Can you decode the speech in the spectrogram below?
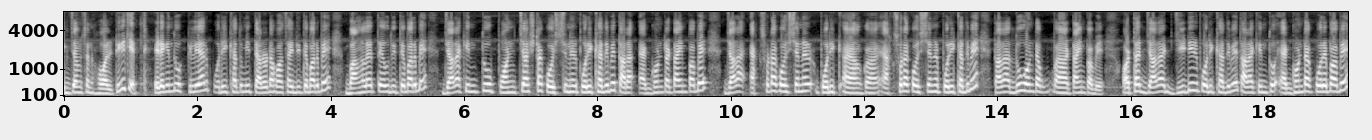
examination hall ঠিক আছে? এটা কিন্তু ক্লিয়ার পরীক্ষা তুমি তেরোটা ভাষায় দিতে পারবে, বাংলাতেও দিতে পারবে। যারা কিন্তু পঞ্চাশটা কোয়েশ্চেনের পরীক্ষা দেবে, তারা এক ঘণ্টা টাইম পাবে। যারা একশোটা কোয়েশ্চেনের পরীক্ষা একশোটা কোয়েশ্চেনের পরীক্ষা দেবে, তারা দু ঘণ্টা টাইম পাবে। অর্থাৎ যারা জিডির পরীক্ষা দেবে, তারা কিন্তু এক ঘণ্টা করে পাবে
